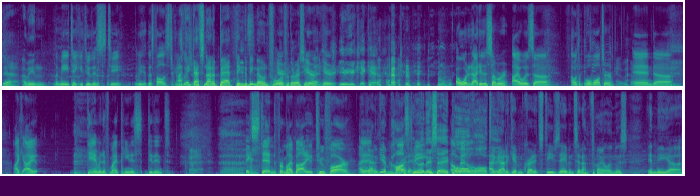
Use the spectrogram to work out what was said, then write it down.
Yeah, I mean, Let me take you through this, T. Let me. Let's follow this to I think that's not a bad thing to be known for Here- for the rest of here, your life. Here, here, Eating a Kit Kat? Oh, what did I do this summer? I was uh, I was a pole vaulter, and uh, I, I, damn it if my penis didn't extend from my body too far. I gotta and give him cost credit. me. You know what they say, a pole medal. vaulting. I got to give him credit. Steve Czaban said, "I'm filing this in the uh,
